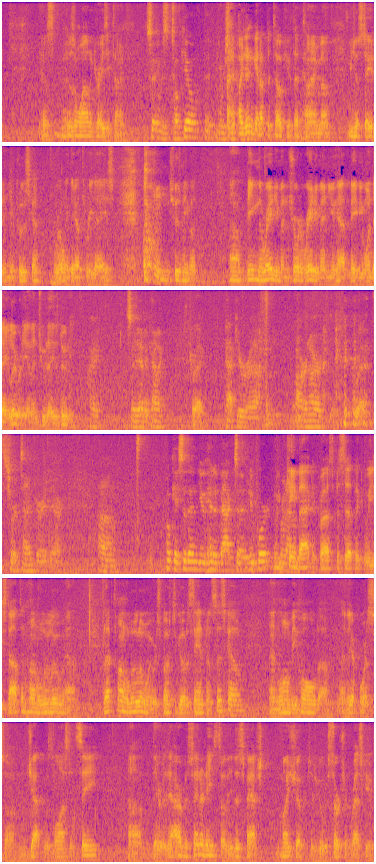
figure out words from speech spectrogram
It, was, it was a wild and crazy time. So it was Tokyo that you were I, I didn't get up to Tokyo at that Yeah. time. Uh, we just stayed in Yokosuka. We were only there three days. Excuse me, but uh, being the radioman, short of radioman, you had maybe one day liberty and then two days duty. Right. So you had to kind of Correct. pack your uh, R and R. Correct. Short time period there. Um, Okay, so then you headed back to Newport? We Rhode came Island? back across Pacific. We stopped in Honolulu, um, left Honolulu. We were supposed to go to San Francisco, and lo and behold, um, an Air Force uh, jet was lost at sea. Uh, they were in our vicinity, so they dispatched my ship to go search and rescue.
